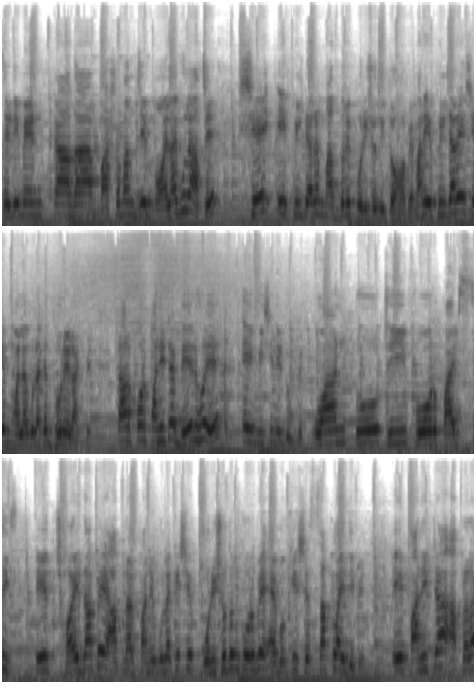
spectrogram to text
সেডিমেন্ট কাদা, বাসমান যে ময়লাগুলো আছে সেই এই ফিল্টারের মাধ্যমে পরিশোধিত হবে। মানে এই ফিল্টারে সে ময়লাগুলোকে ধরে রাখবে। তারপর পানিটা বের হয়ে এই মেশিনে ঢুকবে। One two three four five six এই ছয় ধাপে আপনার পানিগুলোকে সে পরিশোধন করবে এবং কি সে সাপ্লাই দিবে। এই পানিটা আপনারা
